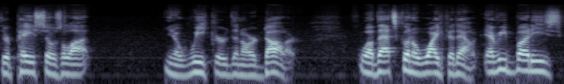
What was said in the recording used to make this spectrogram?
their peso is a lot, you know, weaker than our dollar. Well, that's going to wipe it out. Everybody's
